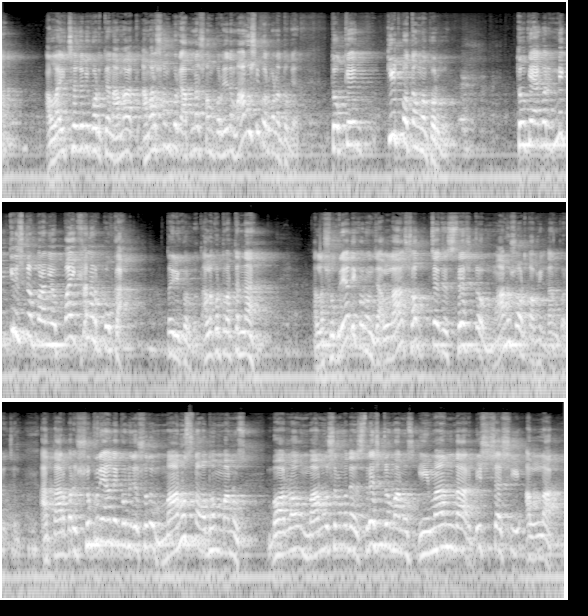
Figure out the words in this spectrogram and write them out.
না। আল্লাহ ইচ্ছা যদি করতেন আমার আমার সম্পর্কে, আপনার সম্পর্কে, যে মানুষই করব না তোকে তোকে কীট পতঙ্গ করব। তোকে একবার নিকৃষ্ট প্রাণী ও পায়খানার পোকা তৈরি করব। আল্লাহ করতে পারতেন না। আল্লাহ শুক্রিয়া আদায় করুন যে আল্লাহ সবচেয়ে শ্রেষ্ঠ মানুষ অর্থ দান করেছেন। আর তারপরে শুক্রিয়া আদায় করুন যে শুধু মানুষ না, অধম মানুষ বরং মানুষের মধ্যে শ্রেষ্ঠ মানুষ, ইমানদার, বিশ্বাসী আল্লাহ।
